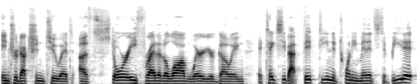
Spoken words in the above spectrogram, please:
introduction to it, a story threaded along where you're going. It takes you about 15 to 20 minutes to beat it,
